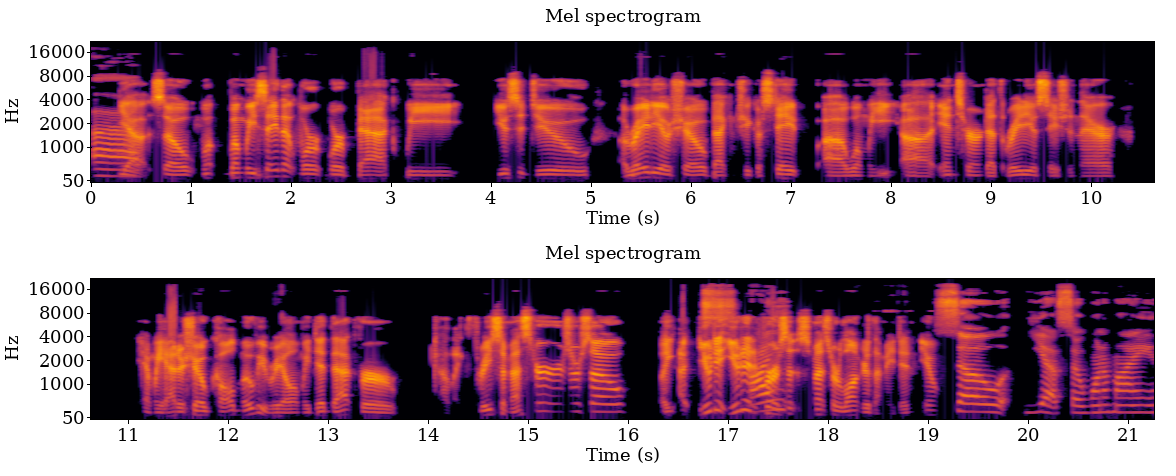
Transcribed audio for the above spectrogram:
Uh, yeah. So w- when we say that we're we're back, we used to do a radio show back in Chico State uh, when we uh, interned at the radio station there, and we had a show called Movie Reel, and we did that for God, like three semesters or so. Like you did, you did it for a semester longer than me, didn't you? So yeah, so one of my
